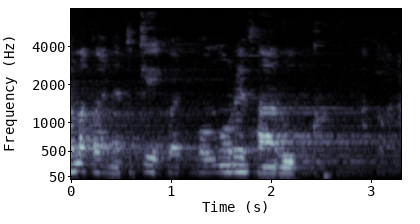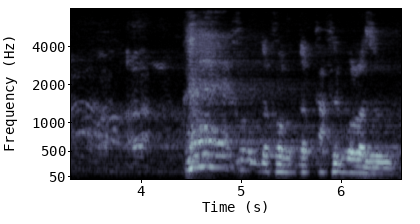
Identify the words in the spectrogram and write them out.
হলা কয় না, তো কে কয় ওমরে ফারুক। হ্যাঁ খবরদার কাফের বলা যাবে না।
